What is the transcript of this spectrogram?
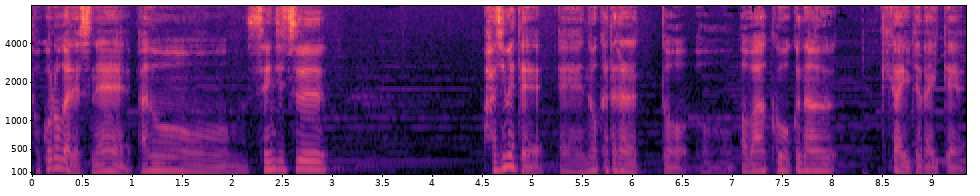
ところがですね、あの先日初めての方々とワークを行う機会をいただいて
